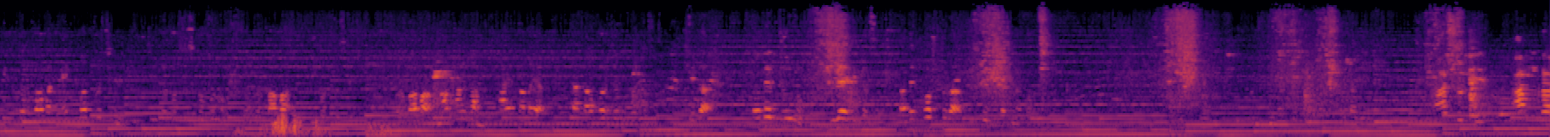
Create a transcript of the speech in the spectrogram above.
কিন্তু তোর বাবার একমাত্র ছেলে বাবা, কি করতেছে? বাবা মাথার গাম আয়া কাদায়া টাকা উপার্জন করতেছে সেটা তাদের জন্য ফিরিয়ে দিতেছে। তাদের কষ্টটা বুঝতে না। আসলে আমরা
